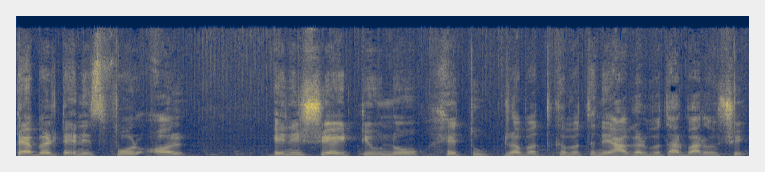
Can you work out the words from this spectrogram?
table tennis for all ઇનિશિયેટિવનો હેતુ રમત ગમતને આગળ વધારવાનો છે.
